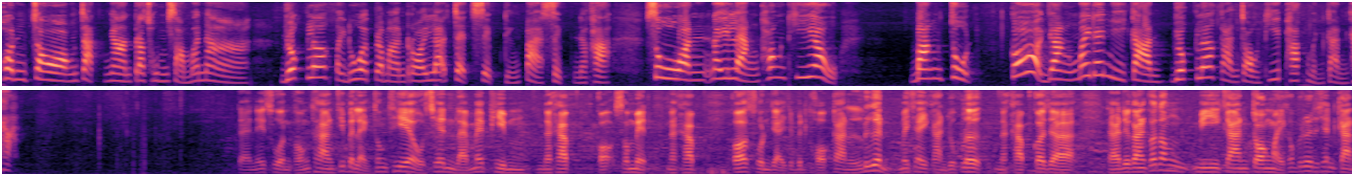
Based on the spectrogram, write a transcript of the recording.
คนจองจัดงานประชุมสัมมนา ยกเลิกไปด้วยประมาณร้อยละ 70ถึง80นะคะ ส่วนในแหล่งท่องเที่ยว บางจุดก็ยังไม่ได้มีการยกเลิกการจองที่พักเหมือนกันค่ะ แต่ในส่วนของทางที่เป็นแหล่งท่องเที่ยว เช่นแหลมแม่พิมพ์นะครับเกาะเสม็ดนะครับก็ส่วนใหญ่จะเป็นขอการเลื่อนไม่ใช่การยกเลิกนะครับก็จะแต่เดียวกันก็ต้องมีการจองใหม่เข้าไปด้วยเช่นกัน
